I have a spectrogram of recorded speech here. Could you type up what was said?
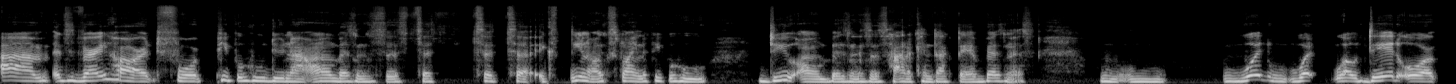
Um, it's very hard for people who do not own businesses to to to you know explain to people who do own businesses how to conduct their business. Would what well did or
